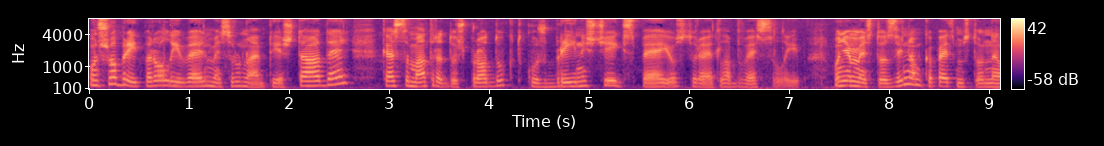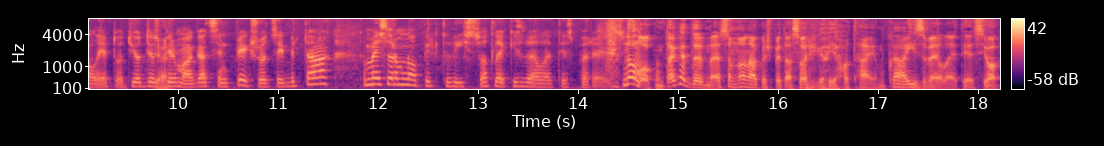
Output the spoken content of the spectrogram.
Un šobrīd par olīveļu mēs runājam tieši tādēļ, ka esam atraduši produktu, kurš brīnišķīgi spēj uzturēt labu veselību. Un, ja mēs to zinām, kāpēc mums to nelietot? Jo 21. gadsimta priekšrocība ir tā, ka mēs varam nopirkt visu, atliek izvēlēties pareizi. Nu, lūk, tagad eh, esam nonākuši pie tā svarīgā jautājuma, kā izvēlēties. Jo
